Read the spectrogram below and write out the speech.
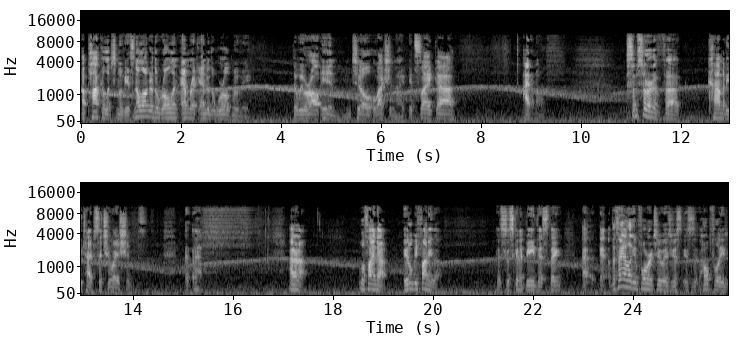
apocalypse movie. It's no longer the Roland Emmerich end of the world movie that we were all in until election night. It's like uh, I don't know, some sort of uh, comedy type situation. I don't know. We'll find out. It'll be funny though. It's just going to be this thing. Uh, uh, the thing I'm looking forward to is just is hopefully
